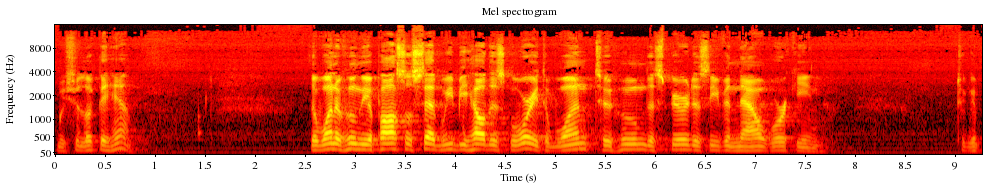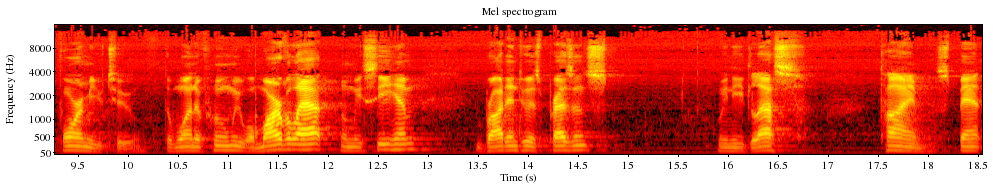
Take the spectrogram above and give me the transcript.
We should look to him. The one of whom the apostles said, We beheld his glory, the one to whom the Spirit is even now working to conform you to, the one of whom we will marvel at when we see him brought into his presence. We need less time spent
